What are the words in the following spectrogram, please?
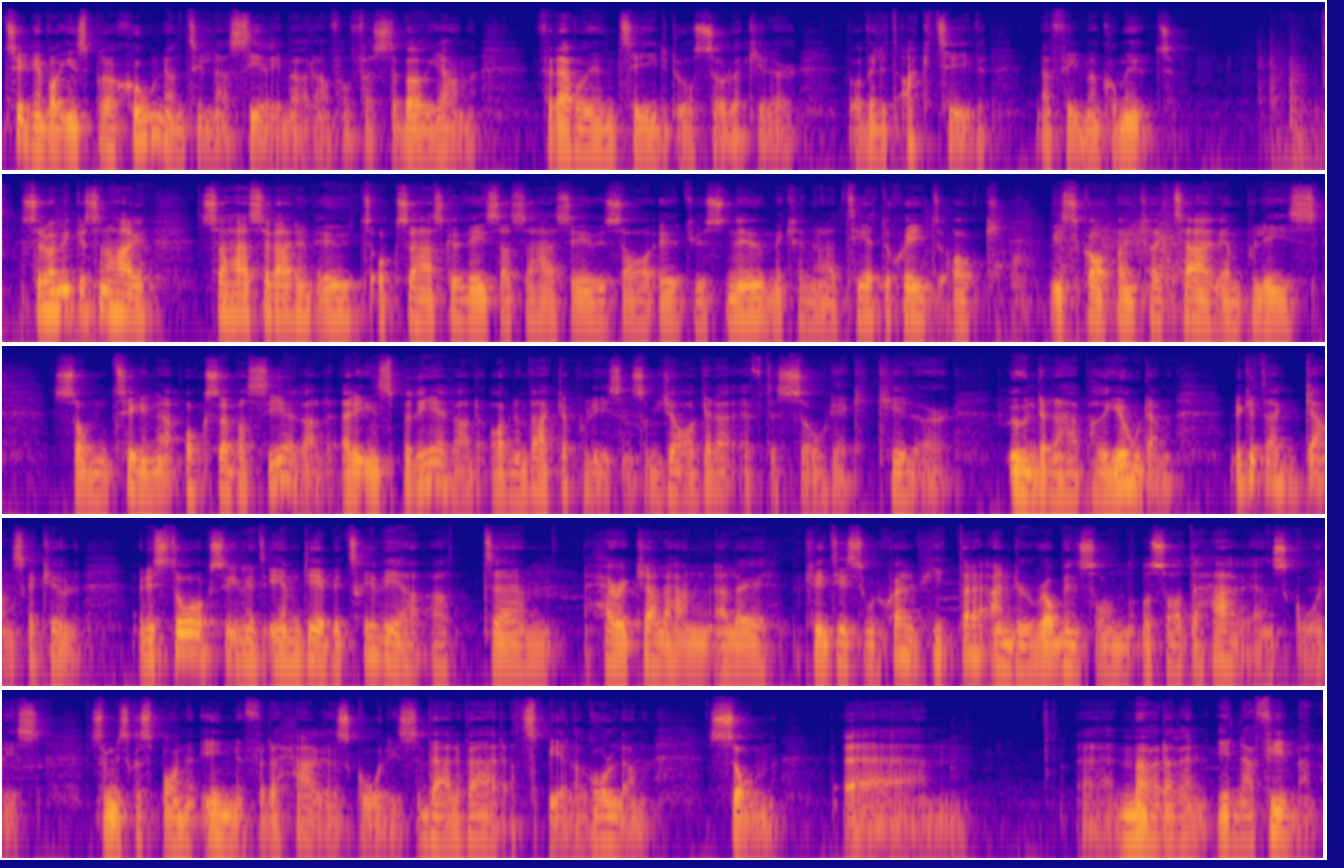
tydligen var inspirationen till den här seriemördaren från första början. För det här var ju en tid då Zodiac Killer var väldigt aktiv när filmen kom ut. Så det var mycket sådana här, så här ser världen ut och så här ska vi visa, så här ser USA ut just nu med kriminalitet och skit och vi skapar en karaktär, en polis som tydligen också är baserad, eller inspirerad av den verkliga polisen som jagade efter Zodiac Killer under den här perioden. Vilket är ganska kul. Det står också enligt EMDB Trivia att um, Harry Callahan, eller Clint Eastwood själv, hittade Andrew Robinson och sa att det här är en skådis som ni ska spana in för det här är en skådis väl värd att spela rollen som ehm, eh, mördaren i den här filmen.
